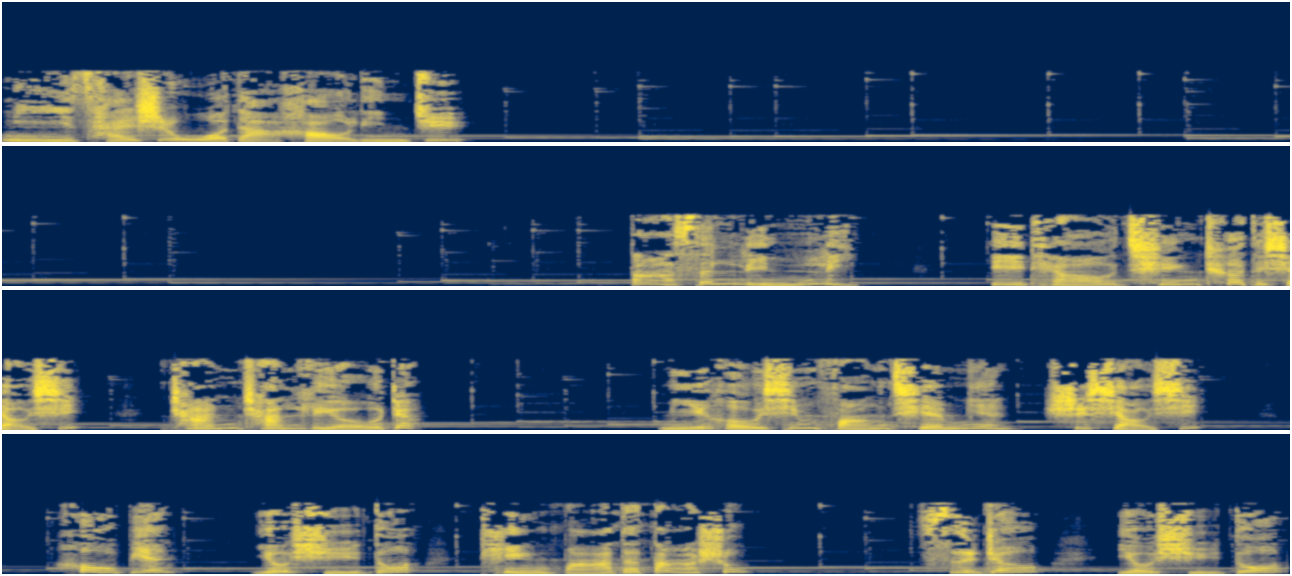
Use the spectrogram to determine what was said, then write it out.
你才是我的好邻居。大森林里，一条清澈的小溪潺潺流着。猕猴新房前面是小溪。后边有许多挺拔的大树，四周有许多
